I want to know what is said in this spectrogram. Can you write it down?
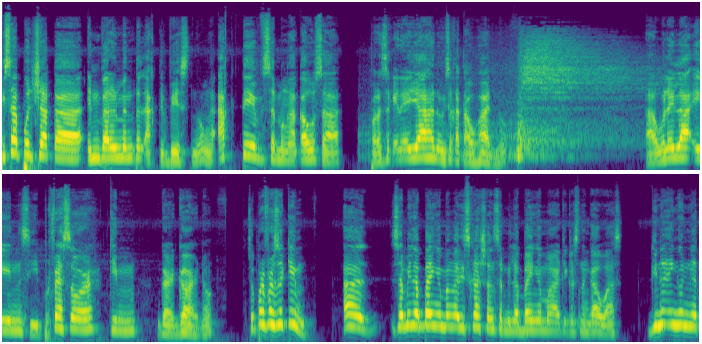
isa po siya ka environmental activist no? Nga active sa mga kausa para sa kinaiyahan o sa katawhan no? Uh, walay lain si Professor Kim Gargar no? So Professor Kim uh, sa milabay nga mga discussion sa milabay nga mga articles ng gawas ginaingon nga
